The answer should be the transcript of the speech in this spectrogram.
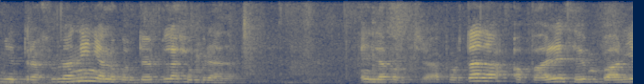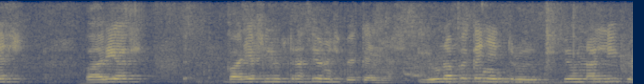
mientras una niña lo contempla asombrada. En la contraportada aparecen varias, varias varias ilustraciones pequeñas y una pequeña introducción al libro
